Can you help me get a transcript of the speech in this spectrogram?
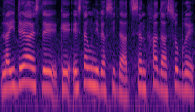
La idea es de que esta universidad centrada sobre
